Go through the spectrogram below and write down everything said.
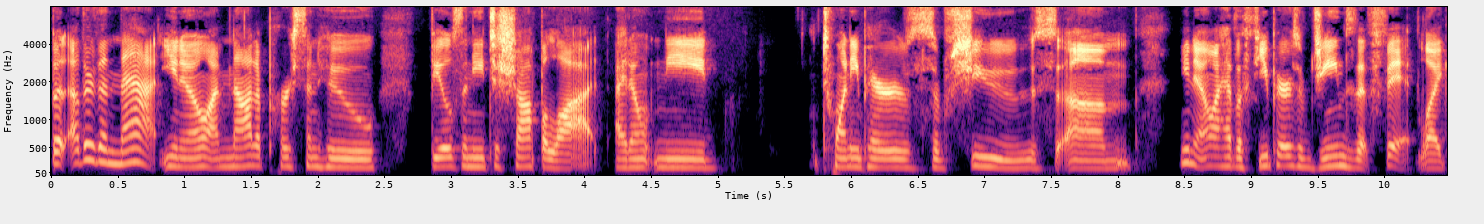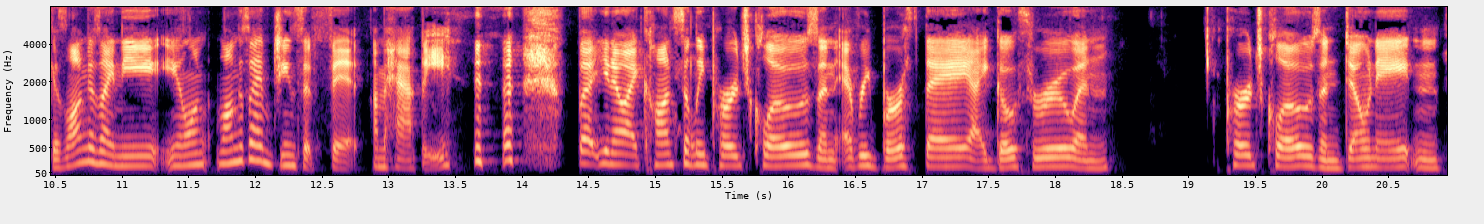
But other than that, you know, I'm not a person who feels the need to shop a lot. I don't need 20 pairs of shoes. Um, you know, I have a few pairs of jeans that fit. Like as long as I need, you know, long, long as I have jeans that fit, I'm happy. but you know, I constantly purge clothes and every birthday I go through and purge clothes and donate and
